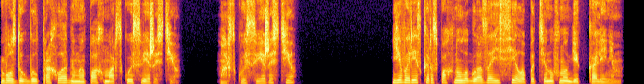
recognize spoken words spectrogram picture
Воздух был прохладным и пах морской свежестью. Морской свежестью? Ева резко распахнула глаза и села, подтянув ноги к коленям.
